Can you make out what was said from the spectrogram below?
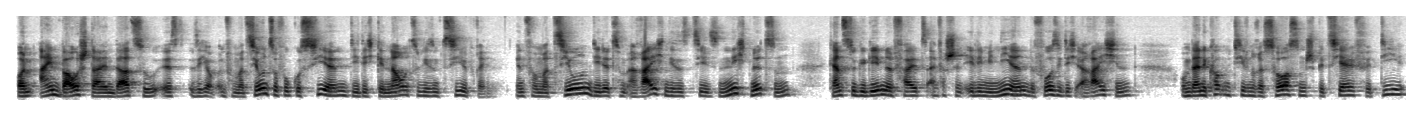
und ein Baustein dazu ist, sich auf Informationen zu fokussieren, die dich genau zu diesem Ziel bringen. Informationen, die dir zum Erreichen dieses Ziels nicht nützen, kannst du gegebenenfalls einfach schon eliminieren, bevor sie dich erreichen um deine kognitiven Ressourcen speziell für die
